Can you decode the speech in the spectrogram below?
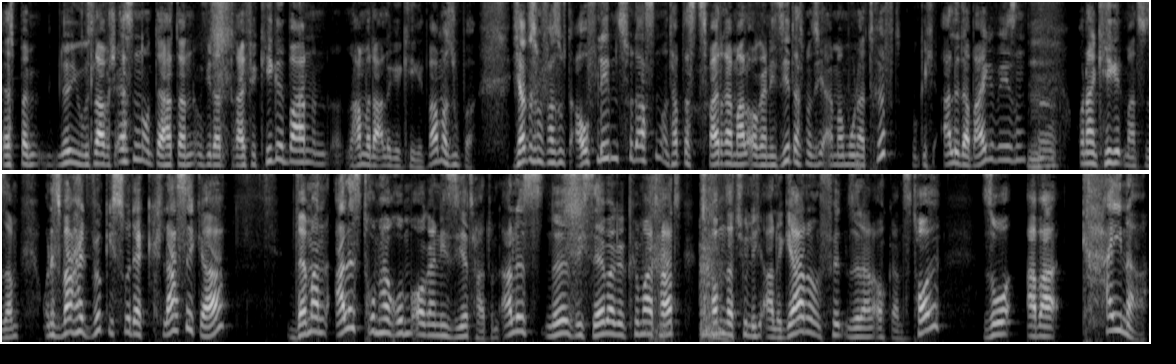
Erst beim ne, jugoslawisch Essen und der hat dann irgendwie da drei, vier Kegelbahnen und haben wir da alle gekegelt. War mal super. Ich habe das mal versucht aufleben zu lassen und habe das zwei, dreimal organisiert, dass man sich einmal im Monat trifft. Wirklich alle dabei gewesen. Und dann kegelt man zusammen. Und es war halt wirklich so der Klassiker, wenn man alles drumherum organisiert hat und alles ne, sich selber gekümmert hat, kommen natürlich alle gerne und finden sie dann auch ganz toll. So, aber keiner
